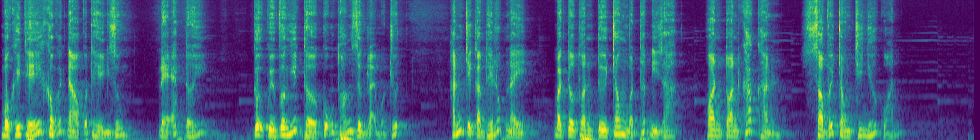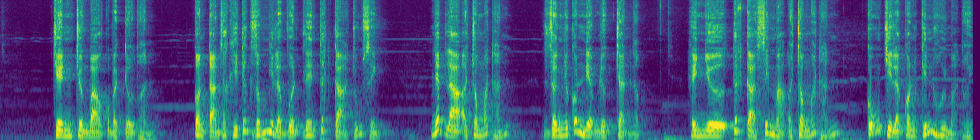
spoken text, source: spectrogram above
Một khí thế không cách nào có thể hình dung Để ép tới. Cự quỷ vương hít thở cũng thoáng dừng lại một chút. Hắn chỉ cảm thấy lúc này, Bạch Tiểu Thuần từ trong mật thất đi ra, Hoàn toàn khác hẳn so với trong trí nhớ của hắn Trên trường bào của Bạch Tiểu Thuần Còn tản ra khí tức giống như là vượt lên tất cả chúng sinh. Nhất là ở trong mắt hắn, Dường như có niệm lực tràn ngập. Hình như tất cả sinh mạng ở trong mắt hắn Cũng chỉ là con kiến hôi mà thôi.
